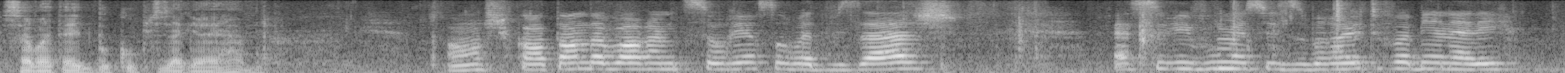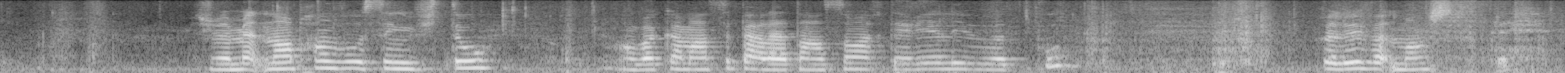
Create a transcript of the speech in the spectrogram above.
ça va être beaucoup plus agréable. Bon, je suis contente d'avoir un petit sourire sur votre visage. Rassurez-vous, Monsieur Dubreuil, tout va bien aller. Je vais maintenant prendre vos signes vitaux. On va commencer par la tension artérielle et votre pouls. Relevez votre manche, s'il vous plaît.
